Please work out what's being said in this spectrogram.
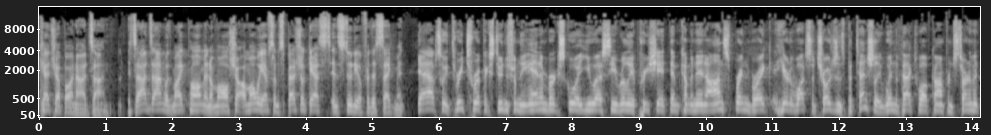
catch up on Odds On. It's Odds On with Mike Palm and Amal Shaw. Amal, we have some special guests in studio for this segment. Yeah, absolutely. Three terrific students from the Annenberg School at USC. Really appreciate them coming in on spring break here to watch the Trojans potentially win the Pac 12 conference tournament.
